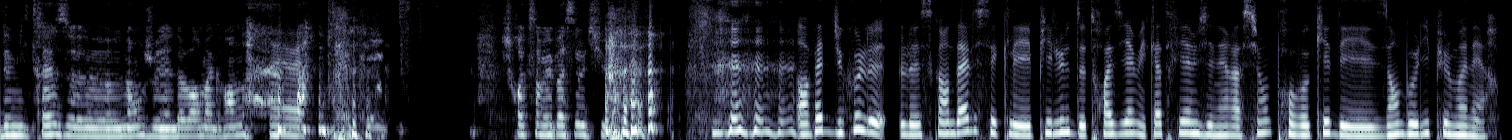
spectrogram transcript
2013, euh, non, je venais d'avoir ma grande. Ouais, ouais. Je crois que ça m'est passé au-dessus. En fait, du coup, le, le scandale, c'est que les pilules de troisième et quatrième génération provoquaient des embolies pulmonaires.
